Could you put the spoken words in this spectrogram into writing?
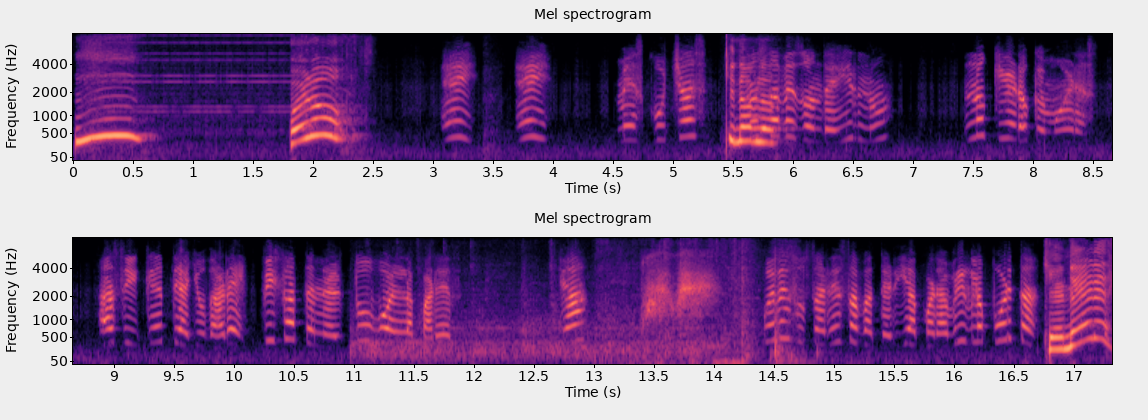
Mm. Bueno, ¡Hey! ¡Hey! ¿Me escuchas? ¿Quién habla? No sabes dónde ir, ¿no? No quiero que mueras. Así que te ayudaré. Fíjate en el tubo en la pared. ¿Ya? Puedes usar esa batería para abrir la puerta. ¿quién eres,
